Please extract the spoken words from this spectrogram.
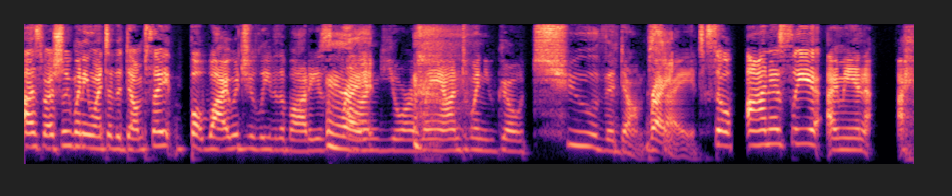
especially when he went to the dump site. But why would you leave the bodies Right. on your land when you go to the dump Right. site? So, honestly, I mean, I,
